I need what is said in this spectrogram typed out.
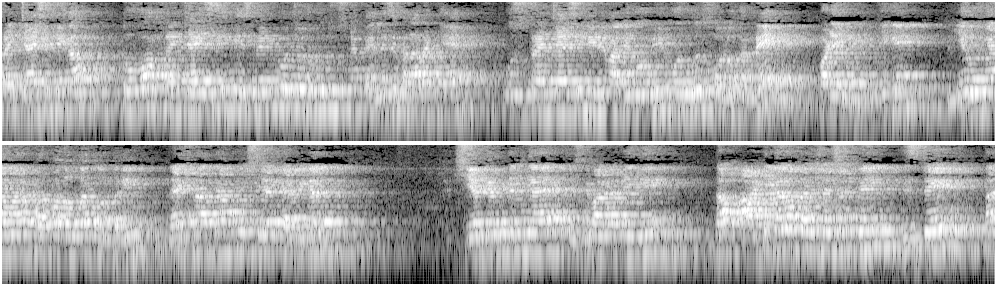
फ्रेंचाइजी देगा तो वह फ्रेंचाइजी के केस में भी वो जो रूल्स उसने पहले से बना रखे हैं, उस फ्रेंचाइजी लेने वाले को भी वो रूल्स फॉलो करने पड़ेंगे। ठीक है? तो ये हो गया हमारा purpose of the company next आते हैं आपके शेयर कैपिटल शेयर कैपिटल क्या है? इसके बारे में देखिए। The article of registration will state the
